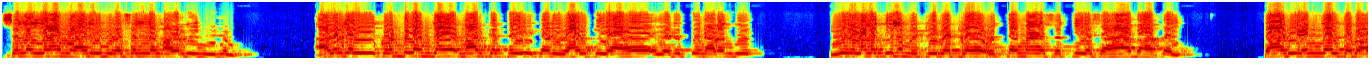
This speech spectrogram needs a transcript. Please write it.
செல்லல்லாம் அலைஹி வசல்லம் அவர்கள் மீதும் அவர்கள் கொண்டு வந்த மார்க்கத்தை தனது வாழ்க்கையாக எடுத்து நடந்து ஈருலகத்திலும் வெற்றி பெற்ற உத்தம சத்திய சஹாபாக்கள் தாபியங்கள் தபக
